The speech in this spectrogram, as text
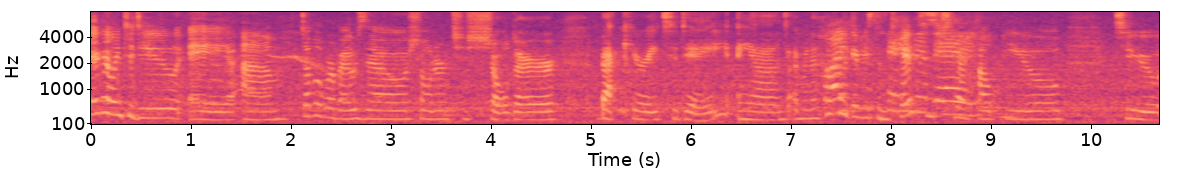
we are going to do a um, double rebozo shoulder to shoulder back carry today and I'm going to hopefully give you some tips to help you to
